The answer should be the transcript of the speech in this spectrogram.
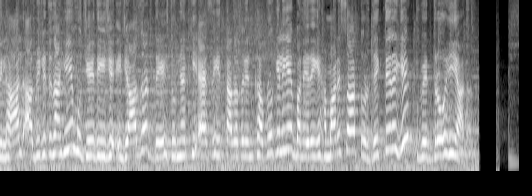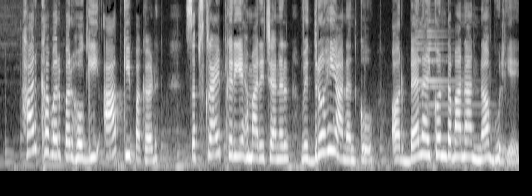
फ़िलहाल अभी कितना ही। मुझे दीजिए इजाज़त। देश दुनिया की ऐसी ही ताज़ा तरीन खबरों के लिए बने रहिए हमारे साथ और देखते रहिए विद्रोही आनंद। हर खबर पर होगी आपकी पकड़। सब्सक्राइब करिए हमारे चैनल विद्रोही आनंद को और बेल आइकॉन दबाना न भूलिए।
